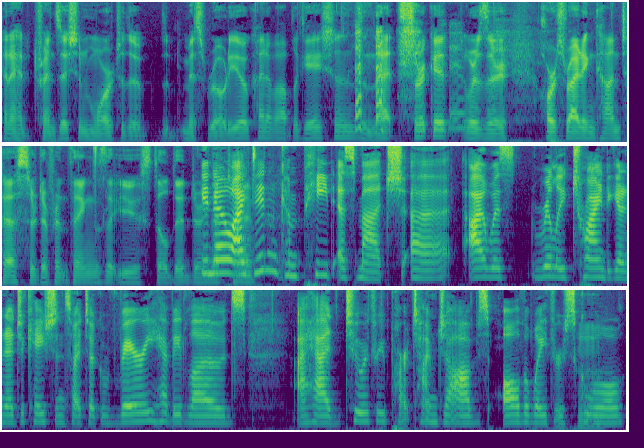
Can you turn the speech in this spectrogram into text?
kind of had to transition more to the, the Miss Rodeo kind of obligations and that circuit? Was there horse riding contests or different things that you still did during? You know, I didn't compete as much. Uh, I was really trying to get an education, so I took very heavy loads. I had two or three part time jobs all the way through school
